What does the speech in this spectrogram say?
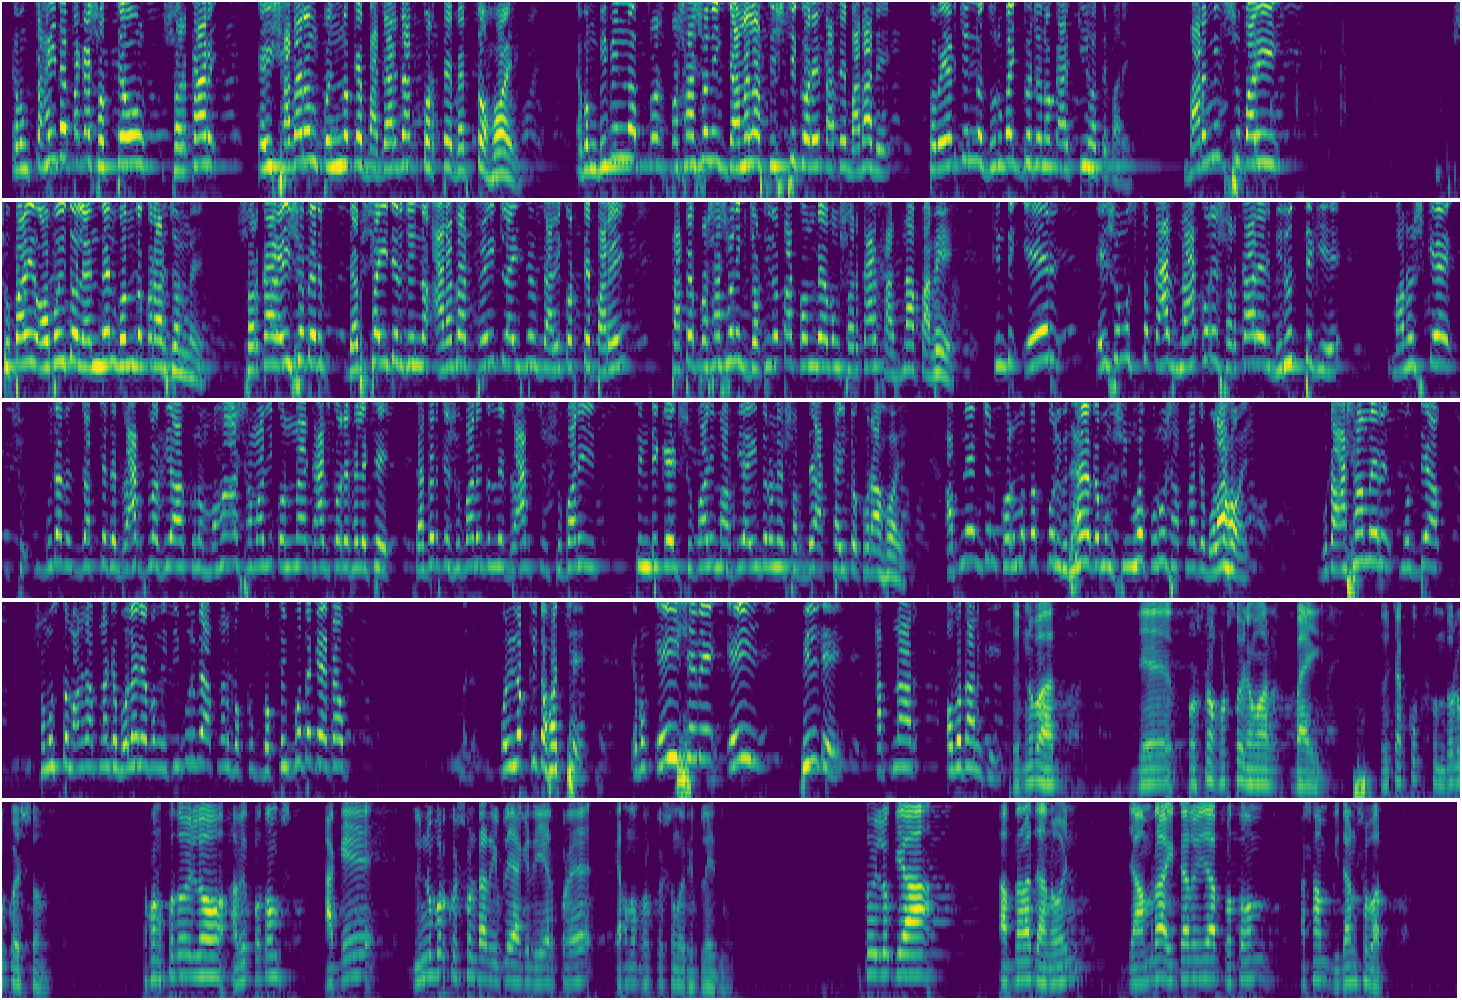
এবং চাহিদা থাকা সত্ত্বেও সরকার এই সাধারণ পণ্যকে বাজারজাত করতে ব্যর্থ হয় এবং বিভিন্ন প্রশাসনিক ঝামেলা সৃষ্টি করে তাতে বাধা দেয়। তবে এর জন্য দুর্ভাগ্যজনক আর কি হতে পারে? বার্মিজ সুপারি সুপারির অবৈধ লেনদেন বন্ধ করার জন্য সরকার এইসবের ব্যবসায়ীদের জন্য আলাদা ট্রেড লাইসেন্স জারি করতে পারে, তাতে প্রশাসনিক জটিলতা কমবে এবং সরকার খাজনা পাবে। কিন্তু এর, এই সমস্ত কাজ না করে সরকারের বিরুদ্ধে গিয়ে মানুষকে বোঝা যাচ্ছে যে ড্রাগস মাফিয়া কোনো মহা সামাজিক অন্যায় কাজ করে ফেলেছে, যাদেরকে সুপারি দিলে ড্রাগস সুপারি সিন্ডিকেট সুপারি মাফিয়া এই ধরনের শব্দে আখ্যায়িত করা হয়। আপনি একজন কর্মতৎপর বিধায়ক এবং সিংহ পুরুষ আপনাকে বলা হয়। গোটা আসামের মধ্যে সমস্ত মানুষ আপনাকে বলেন এবং ইতিপূর্বে আপনার বক্ত- বক্তব্য থেকে এটা মানে পরিলক্ষিত হচ্ছে। এবং এই হিসেবে এই ফিল্ডে আপনার অবদান কি? ধন্যবাদ। যে প্রশ্ন করছ আমার ভাই। ওইটা খুব সুন্দর কোয়েশন তখন কত হইল, আমি প্রথম আগে দুই নম্বর কোয়েশনটা রিপ্লাই আগে দিই, এরপরে এক নম্বর কোয়েশনের রিপ্লাই দিব। তো হইল গিয়া, আপনারা জানেন যে আমরা এটা লইয়া প্রথম আসাম বিধানসভার,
